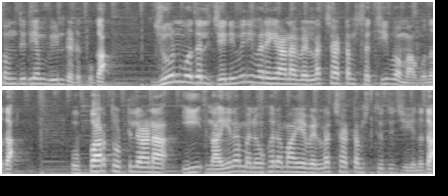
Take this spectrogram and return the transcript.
സൗന്ദര്യം വീണ്ടെടുക്കുക. ജൂൺ മുതൽ ജനുവരി വരെയാണ് വെള്ളച്ചാട്ടം സജീവമാകുന്നത്. ഉപ്പാർതൊട്ടിലാണ് ഈ നയനമനോഹരമായ വെള്ളച്ചാട്ടം സ്ഥിതി ചെയ്യുന്നത്.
